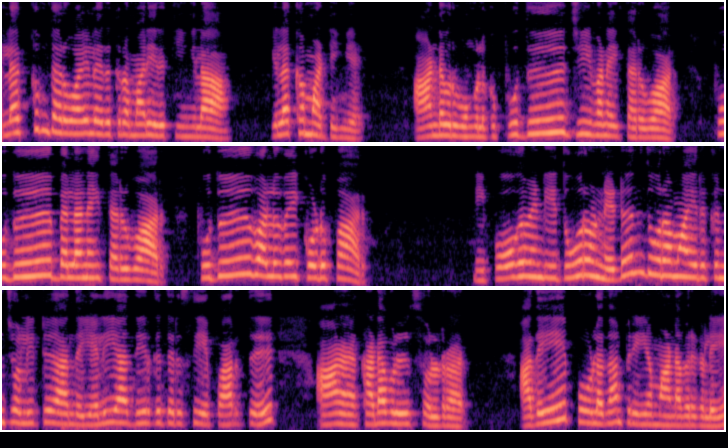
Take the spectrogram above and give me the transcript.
இழக்கும் தருவாயில் இருக்கிற மாதிரி இருக்கீங்களா? இழக்க மாட்டீங்க. ஆண்டவர் உங்களுக்கு புது ஜீவனை தருவார். புது பலனை தருவார். புது வலுவை கொடுப்பார். நீ போக வேண்டிய தூரம் நெடுந்தூரமாக இருக்குன்னு சொல்லிட்டு அந்த எளியா தீர்க்கதரிசியை பார்த்து கடவுள் சொல்கிறார் அதே போல தான் பிரியமானவர்களே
